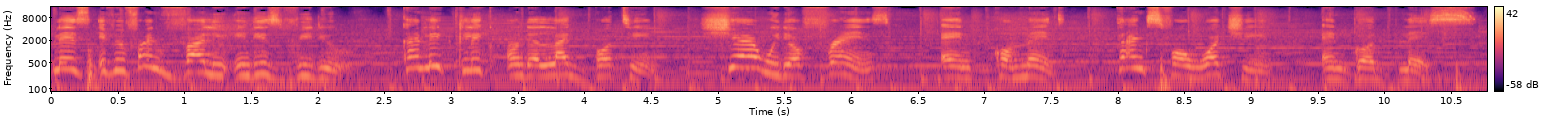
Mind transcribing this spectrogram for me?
Please, if you find value in this video, kindly click on the like button, share with your friends and comment. Thanks for watching and God bless.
